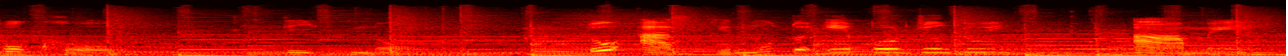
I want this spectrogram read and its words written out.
প্রখর, তীক্ষ্ণ। তো আজকের মতো এ পর্যন্তই। আমেন।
